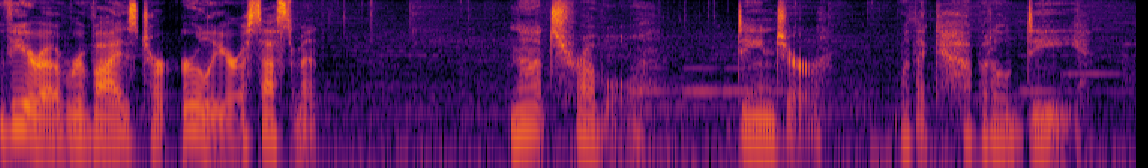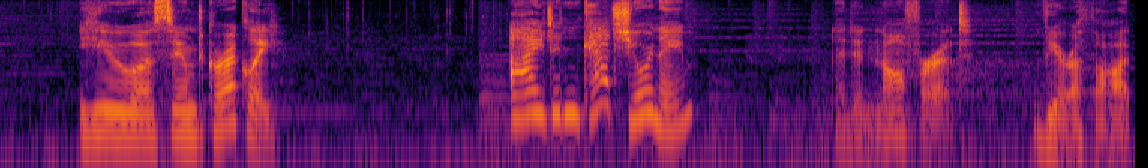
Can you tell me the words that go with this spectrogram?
Vera revised her earlier assessment. Not trouble, danger, with a capital D. You assumed correctly, I didn't catch your name. I didn't offer it, Vera thought.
